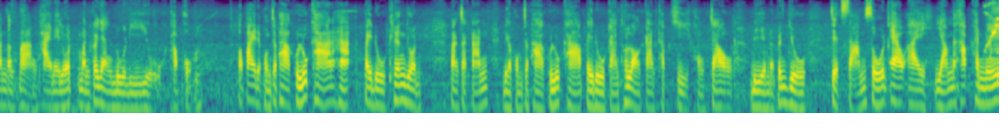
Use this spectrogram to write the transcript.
รณ์ต่างๆ ภายในรถมันก็ยังดูดีอยู่ครับผม ต่อไปเดี๋ยวผมจะพาคุณลูกค้านะฮะไปดูเครื่องยนต์ หลังจากนั้นเดี๋ยวผมจะพาคุณลูกค้าไปดูการทดลองการขับขี่ของเจ้า BMW 730 Li ย้ำนะครับคันนี้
